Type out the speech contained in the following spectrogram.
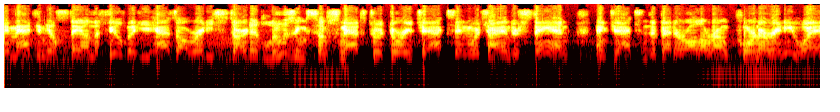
I imagine he'll stay on the field, but he has already started losing some snaps to Adoree Jackson, which I understand. I think Jackson's a better all-around corner anyway,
